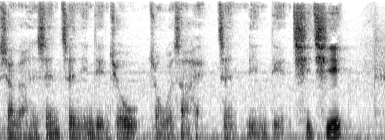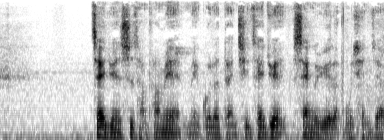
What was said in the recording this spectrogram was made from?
香港恒生正零点九五，中国上海正零点七七。债券市场方面，美国的短期债券三个月的目前在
